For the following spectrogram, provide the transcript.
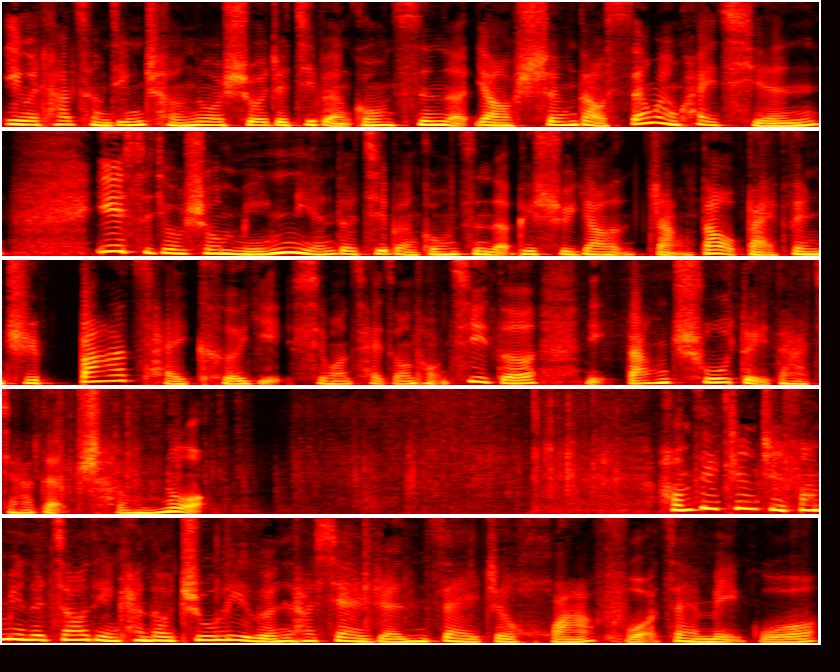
因为他曾经承诺说，这基本工资呢要升到三万块钱，意思就是说明年的基本工资呢必须要涨到百分之八才可以。希望蔡总统记得你当初对大家的承诺。我们在政治方面的焦点看到朱立伦，他现在人在这华府，在美国。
